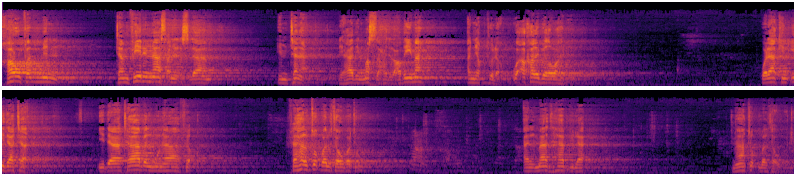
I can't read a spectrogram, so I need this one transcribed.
خوفا من تنفير الناس عن الإسلام امتنع لهذه المصلحة العظيمة أن يقتله وأخذ بظواهره. ولكن إذا تاب إذا تاب المنافق فهل تقبل توبته؟ المذهب لا. ما تقبل توبته.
